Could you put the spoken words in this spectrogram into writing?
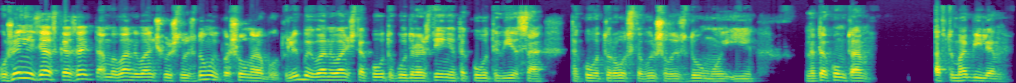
уже нельзя сказать, там Иван Иванович вышел из дома и пошел на работу. Либо Иван Иванович такого-то года рождения, такого-то веса, такого-то роста вышел из дома и на таком-то автомобиле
